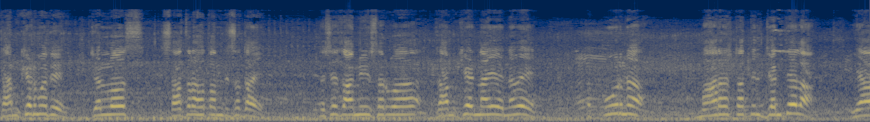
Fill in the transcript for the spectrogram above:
जामखेडमध्ये जल्लोष साजरा होताना दिसत आहे. तसेच आम्ही सर्व जामखेड नाही नव्हे पूर्ण महाराष्ट्रातील जनतेला या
